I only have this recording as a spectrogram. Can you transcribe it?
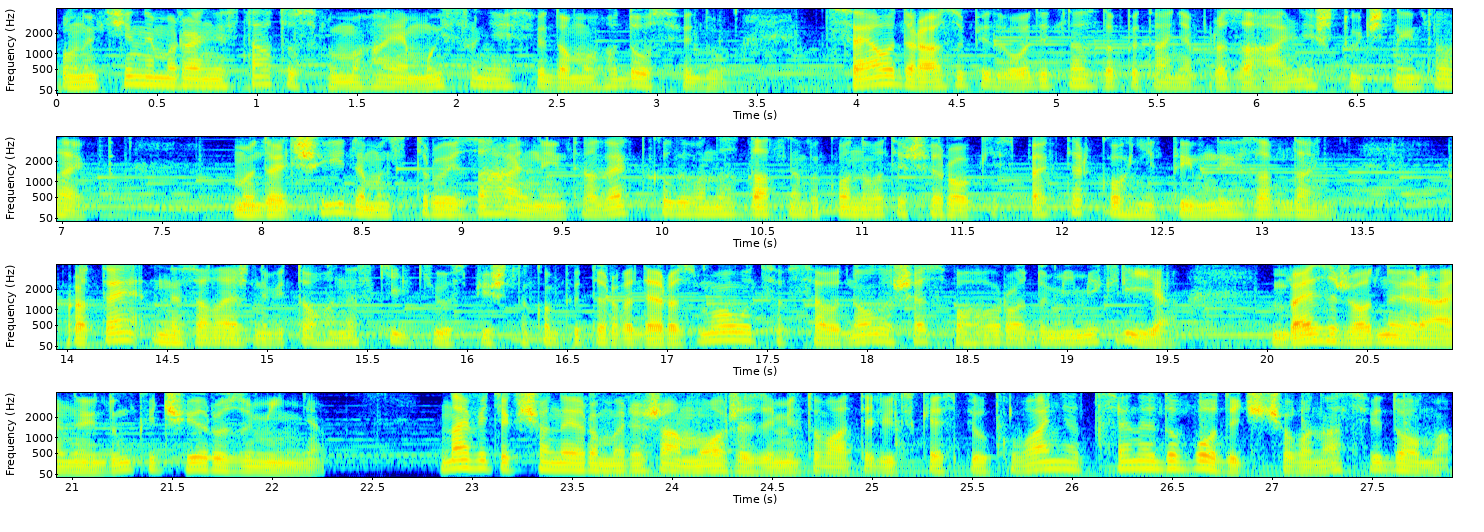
Повноцінний моральний статус вимагає мислення і свідомого досвіду. Це одразу підводить нас до питання про загальний штучний інтелект. Модель шиї демонструє загальний інтелект, коли вона здатна виконувати широкий спектр когнітивних завдань. Проте, незалежно від того, наскільки успішно комп'ютер веде розмову, це все одно лише свого роду мімікрія, без жодної реальної думки чи розуміння. Навіть якщо нейромережа може зімітувати людське спілкування, це не доводить, що вона свідома.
